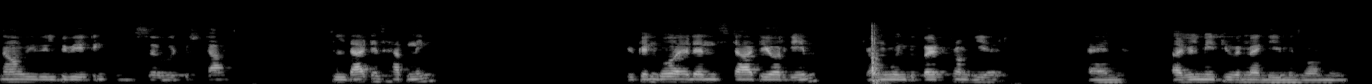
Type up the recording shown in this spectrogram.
now we will be waiting for the server to start. Till that is happening you can go ahead and start your game. I'm going to cut from here and I will meet you when my game is on and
